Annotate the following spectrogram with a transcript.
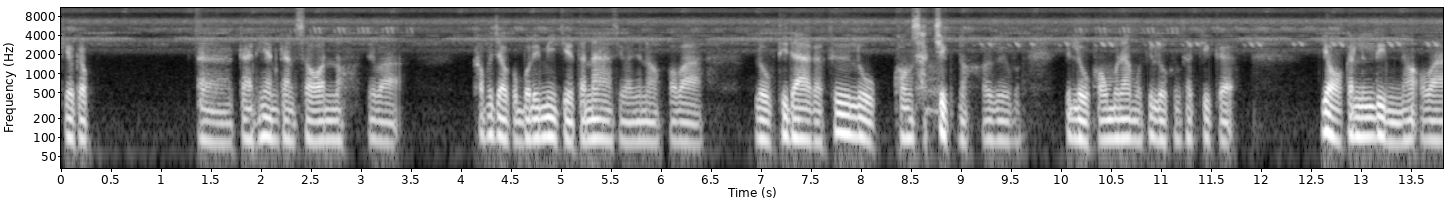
เกี่ยวกับการเรียนการสอนเนาะแต่ว่าข้าพเจ้าก็บ่ได้มีเจตนาสิว่าเนาะเพราะว่าลูกธิดาก็คือลูกของสักจิกเนาะก็คือเป็นลูกของมนามก็คือลูกของสักจิกก็หยอกกันลินเนาะว่า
